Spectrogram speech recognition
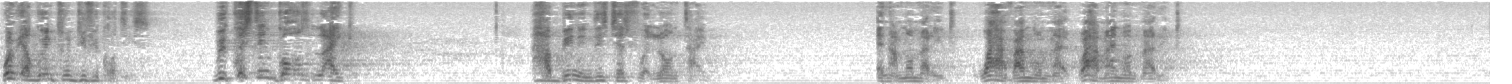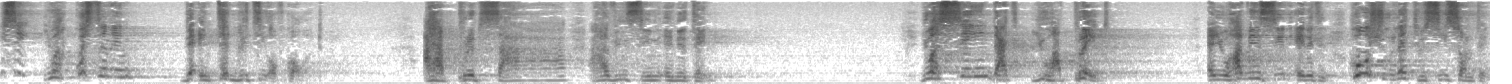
when we are going through difficulties, we question God like, have been in this church for a long time and I'm not married. Why have I not married? Why am I not married? You see, you are questioning the integrity of God. I have prayed, sir. I haven't seen anything. You are saying that you have prayed and you haven't seen anything. Who should let you see something?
